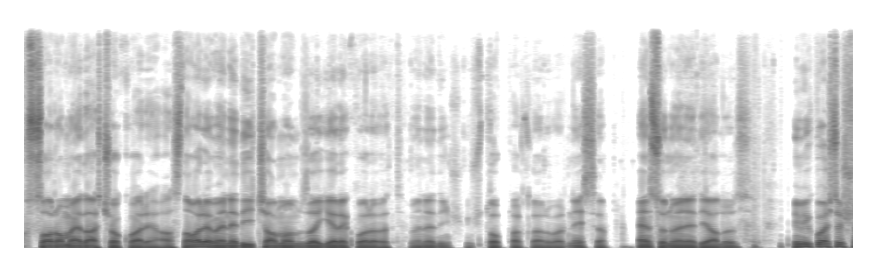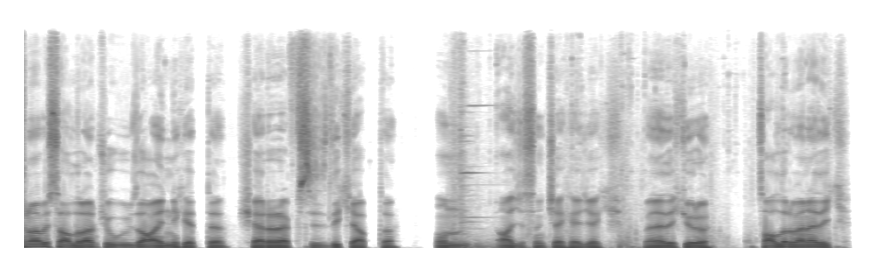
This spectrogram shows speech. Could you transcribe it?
Kutsal Roma'ya daha çok var ya. Aslında var ya Venedik'i çalmamıza gerek var evet. Venedik'in çünkü topraklar var. Neyse. En son Venedik'i alırız. Şimdi ilk başta şuna bir saldıralım çünkü bu bize hainlik etti. Şerefsizlik yaptı. Onun acısını çekecek. Venedik yürü. Saldır Venedik.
